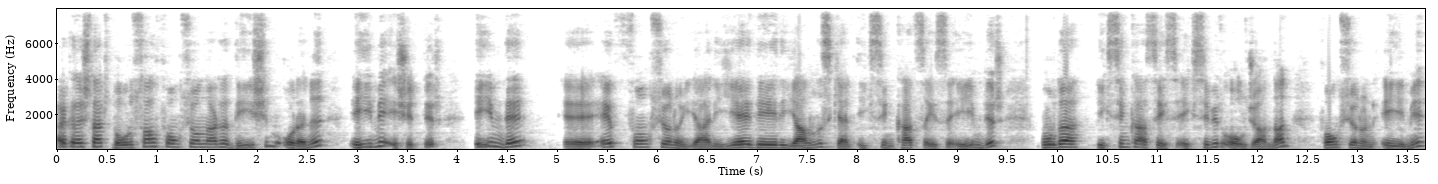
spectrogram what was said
Arkadaşlar doğrusal fonksiyonlarda değişim oranı eğime eşittir. Eğim de e, f fonksiyonu yani y değeri yalnızken x'in katsayısı eğimdir. Burada x'in katsayısı eksi 1 olacağından fonksiyonun eğimi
